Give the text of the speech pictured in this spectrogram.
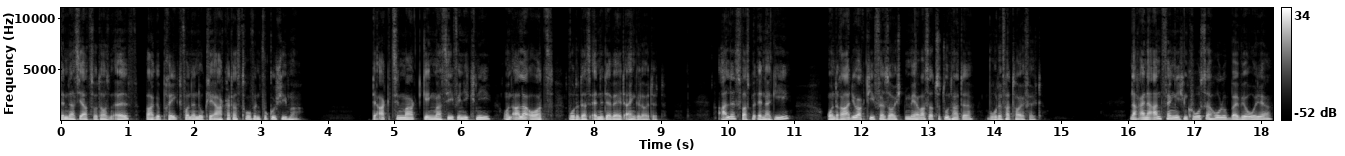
Denn das Jahr 2011 war geprägt von der Nuklearkatastrophe in Fukushima. Der Aktienmarkt ging massiv in die Knie und allerorts wurde das Ende der Welt eingeläutet. Alles, was mit Energie und radioaktiv verseuchtem Meerwasser zu tun hatte, wurde verteufelt. Nach einer anfänglichen Kurserholung bei Veolia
